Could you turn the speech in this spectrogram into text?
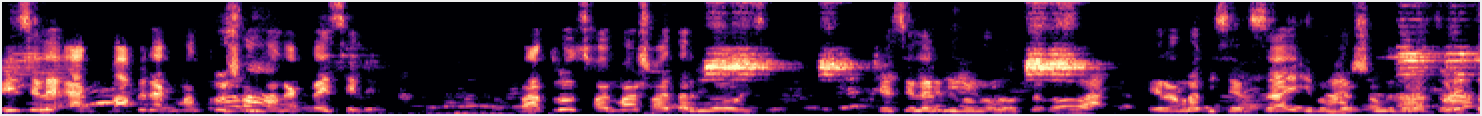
এই ছেলে এক বাপের একমাত্র সন্তান, একটাই ছেলে। মাত্র ছয় মাস হয় তার বিবাহ হয়েছে। সেই ছেলেকে নির্মমভাবে হত্যা করেছে। এর আমরা বিচার চাই এবং এর সঙ্গে যারা জড়িত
